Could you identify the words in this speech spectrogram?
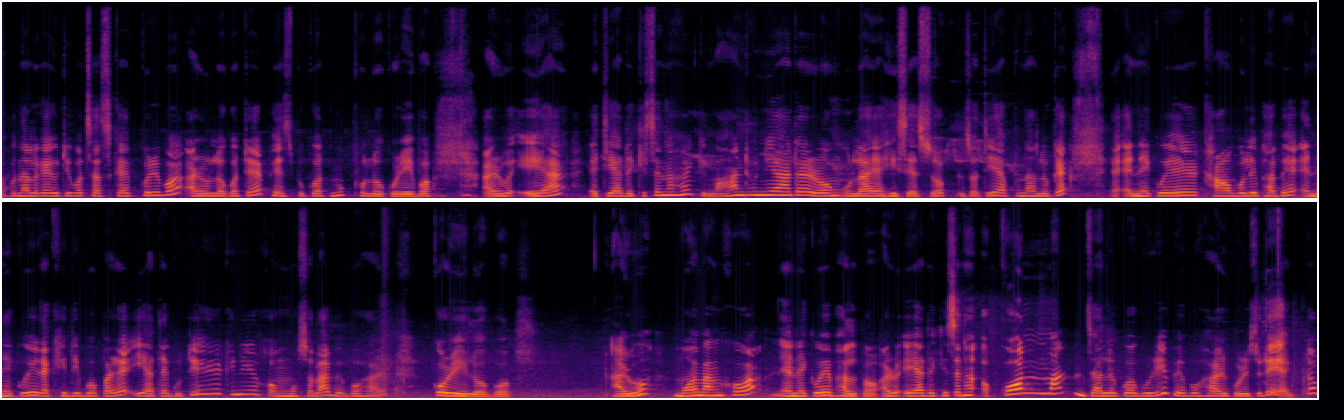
আপোনালোকে ইউটিউবত ছাবস্ক্ৰাইব কৰিব আৰু লগতে ফেচবুকত মোক ফ'ল' কৰিব। আৰু এয়া এতিয়া দেখিছে নহয় কিমান ধুনীয়া এটা ৰং ওলাই আহিছে। চাওক যদি আপোনালোকে এনেকৈয়ে খাওঁ বুলি ভাবে এনেকৈয়ে ৰাখি দিব পাৰে ইয়াতে গোটেইখিনি সম মছলা ব্যৱহাৰ কৰি ল'ব। আৰু মই মাংস এনেকৈয়ে ভাল পাওঁ। আৰু এয়া দেখিছে নহয় অকণমান জালুকৰ গুড়ি ব্যৱহাৰ কৰিছোঁ দেই একদম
